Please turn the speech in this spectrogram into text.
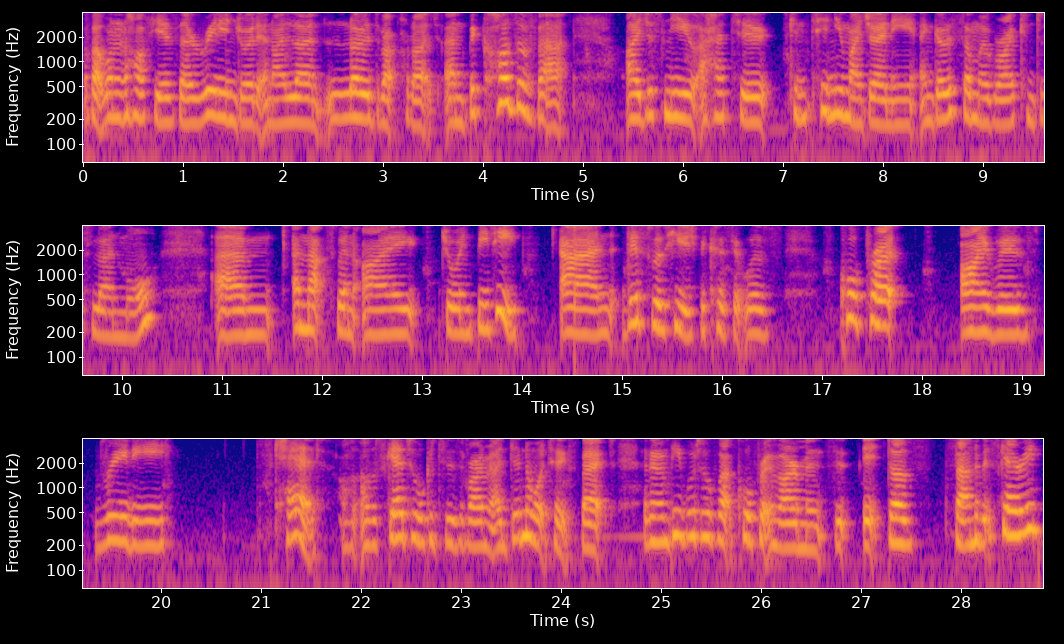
about one and a half years there. Really enjoyed it and I learned loads about product. And because of that, I just knew I had to continue my journey and go somewhere where I can just learn more. Um, and that's when I joined BT. And this was huge because it was corporate. I was really scared. I was scared to walk into this environment. I didn't know what to expect. And then when people talk about corporate environments, it, it does sound a bit scary.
